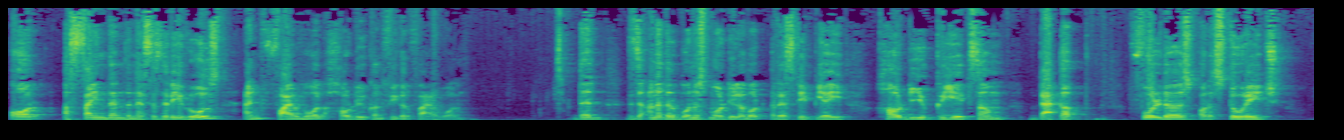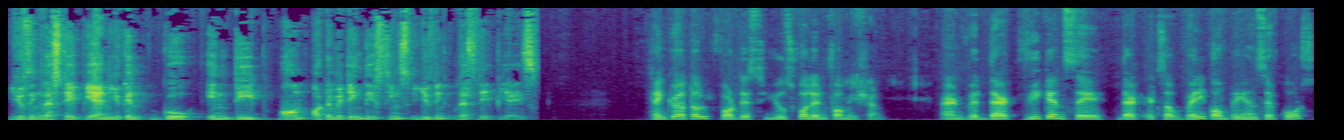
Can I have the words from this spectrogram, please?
or assign them the necessary roles and firewall, how do you configure firewall? Then there's another bonus module about REST API. How do you create some backup folders or storage using REST API? And you can go in deep on automating these things using REST APIs. Thank you Atul for this useful information. And with that, we can say that it's a very comprehensive course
